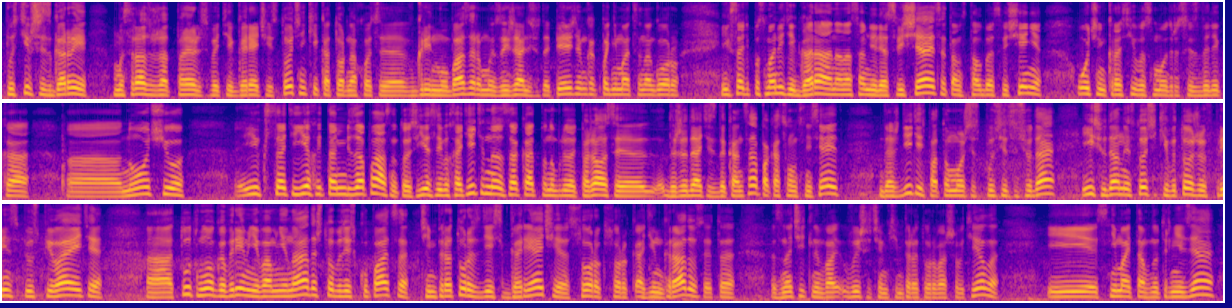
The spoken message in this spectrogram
Спустившись с горы, мы сразу же отправились в эти горячие источники, которые находятся в Грин Мубазар. Мы заезжали сюда перед тем, как подниматься на гору. И, кстати, посмотрите, гора, она на самом деле освещается, там столбы освещения. Очень красиво смотрится издалека э, ночью. И, кстати, ехать там безопасно. То есть, если вы хотите на закат понаблюдать, пожалуйста, дожидайтесь до конца, пока солнце не сядет, дождитесь, потом можете спуститься сюда. И сюда на источники вы тоже, в принципе, успеваете. А, тут много времени вам не надо, чтобы здесь купаться. Температура здесь горячая, 40-41 градус. Это значительно выше, чем температура вашего тела. И снимать там внутри нельзя.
